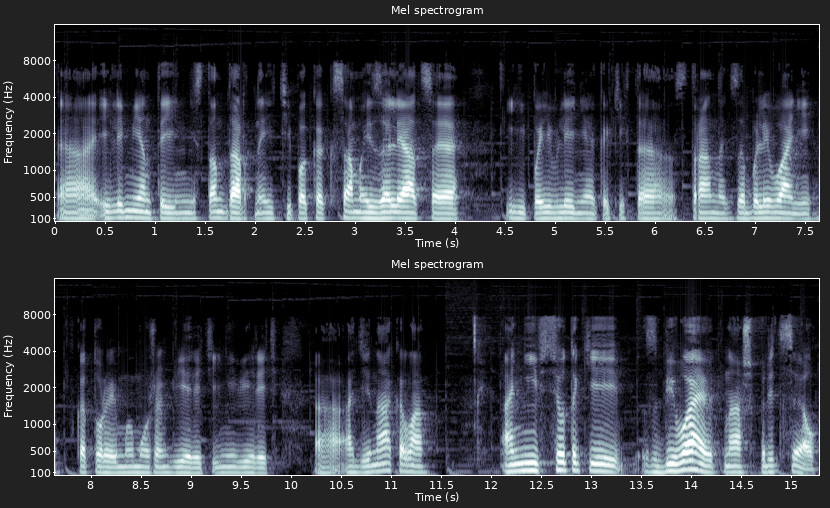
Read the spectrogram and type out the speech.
э, элементы нестандартные, типа как самоизоляция и появление каких-то странных заболеваний, в которые мы можем верить и не верить э, одинаково, они все-таки сбивают наш прицел.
